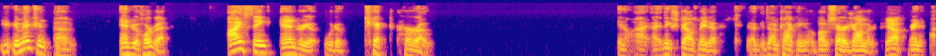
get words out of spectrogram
you, you, mentioned uh, Andrea Horwath. I think Andrea would have kicked her out. You know, I, I think Stiles made a. I'm talking about Sarah Jama. Yeah, right. I,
